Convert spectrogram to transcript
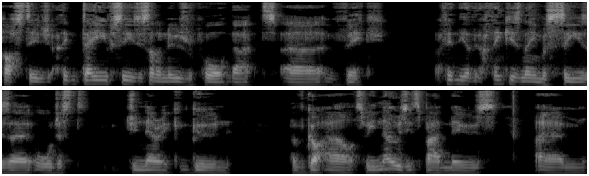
hostage. I think Dave sees this on a news report that uh, Vic I think the other, I think his name was Caesar or just generic goon, have got out, so he knows it's bad news. Um,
